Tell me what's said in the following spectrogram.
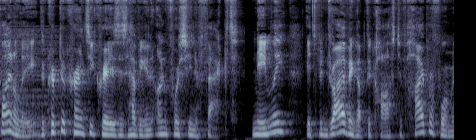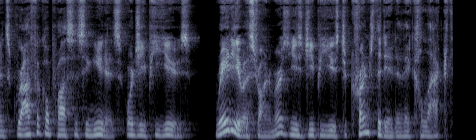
Finally, the cryptocurrency craze is having an unforeseen effect. Namely, it's been driving up the cost of high performance graphical processing units, or GPUs. Radio astronomers use GPUs to crunch the data they collect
